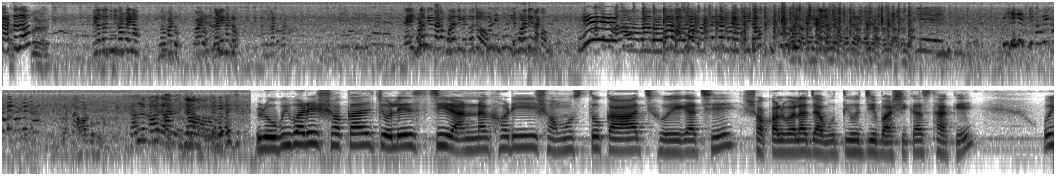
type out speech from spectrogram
কাটতে দাও। রবিবারের সকাল চলে এসেছি, রান্নাঘরে সমস্ত কাজ হয়ে গেছে। সকালবেলা যাবতীয় যে বাসি কাজ থাকে, ওই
